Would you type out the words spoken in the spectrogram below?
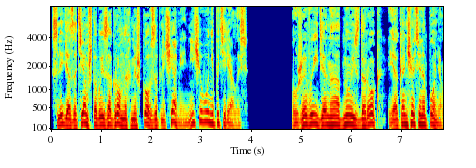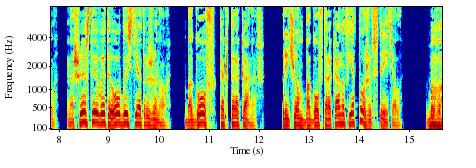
следя за тем, чтобы из огромных мешков за плечами ничего не потерялось. Уже выйдя на одну из дорог, я окончательно понял — нашествие в этой области отражено. Богов, как тараканов. Причем богов-тараканов я тоже встретил. Бро,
